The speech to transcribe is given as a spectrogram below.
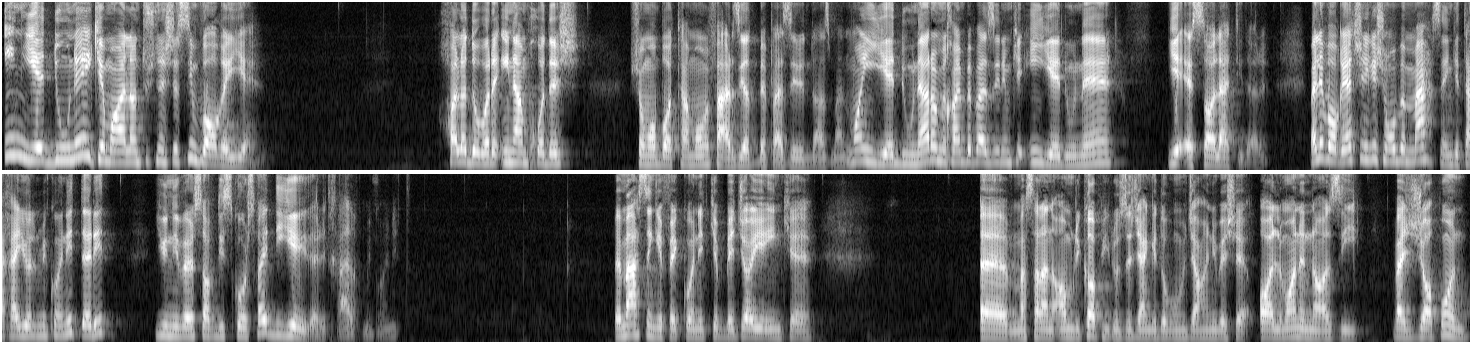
این یه دونه ای که ما الان توش نشستیم واقعیه. حالا دوباره اینم خودش شما با تمام فرضیات بپذیرید از من. ما این یه دونه رو می‌خوایم بپذیریم که این یه دونه یه اصالتی داره. ولی واقعیت اینه که شما به محض اینکه تخیل می‌کنید دارید universe of discourse های دیگه ای دارید خلق می‌کنید. به محض اینکه فکر کنید که به جای اینکه مثلا آمریکا پیروز جنگ دوم جهانی بشه آلمان نازی و ژاپن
